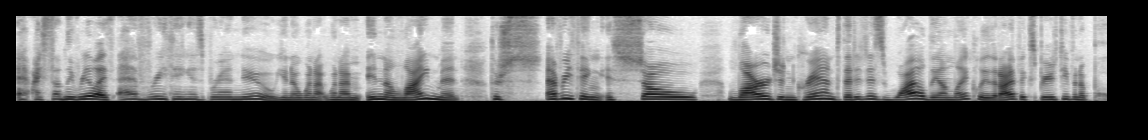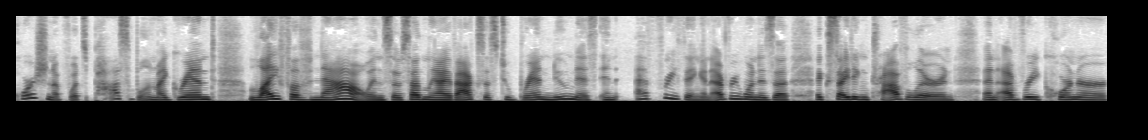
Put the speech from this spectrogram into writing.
I suddenly realize everything is brand new. You know, when I when I'm in alignment, there's everything is so large and grand that it is wildly unlikely that I've experienced even a portion of what's possible in my grand life of now. And so suddenly I have access to brand newness in everything and everyone is a exciting traveler and and every corner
